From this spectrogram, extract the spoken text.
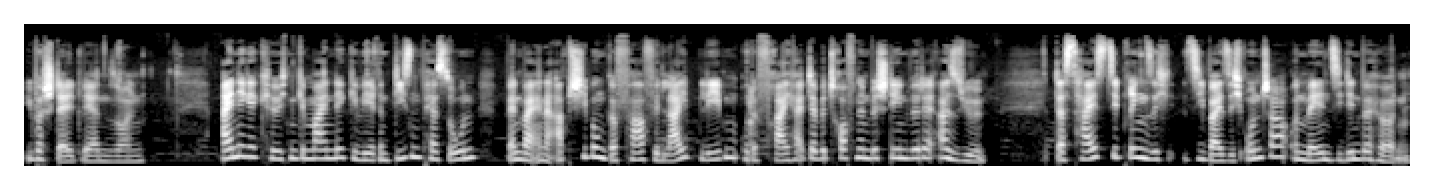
überstellt werden sollen. Einige Kirchengemeinde gewähren diesen Personen, wenn bei einer Abschiebung Gefahr für Leib, Leben oder Freiheit der Betroffenen bestehen würde, Asyl. Das heißt, sie bringen sich, sie bei sich unter und melden sie den Behörden.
